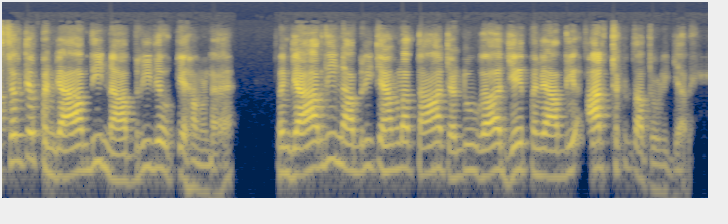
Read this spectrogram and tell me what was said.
ਅਸਲ 'ਚ ਪੰਜਾਬ ਦੀ ਨਾਬਰੀ ਦੇ ਉੱਤੇ ਹਮਲਾ ਹੈ। ਪੰਜਾਬ ਦੀ ਨਾਬਰੀ 'ਚ ਹਮਲਾ ਤਾਂ ਚੱਲੂਗਾ ਜੇ ਪੰਜਾਬ ਦੀ ਆਰਥਿਕਤਾ ਤੋੜੀ ਜਾਵੇ।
